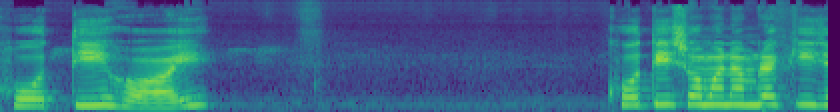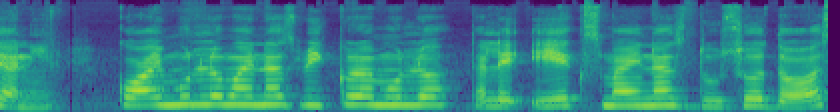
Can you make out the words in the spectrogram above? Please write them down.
ক্ষতি হয় ক্ষতি সমান আমরা কি জানি? ক্রয় মূল্য মাইনাস বিক্রয় মূল্য? তাহলে এক্স মাইনাস দুশো দশ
